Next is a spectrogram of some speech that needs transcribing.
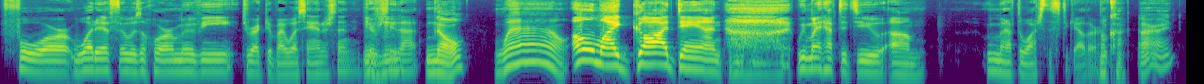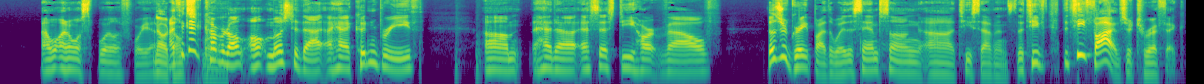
for what if it was a horror movie directed by Wes Anderson. Did you ever Mm-hmm. see that? No. Wow. Oh my god, Dan. we might have to do um we might have to watch this together. Okay. All right. I, I don't want to spoil it for you. No, I think I covered all, all most of that. I had I couldn't breathe. Um, I had a SSD heart valve. Those are great, by the way. The Samsung uh, T7s. The T the T5s are terrific.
